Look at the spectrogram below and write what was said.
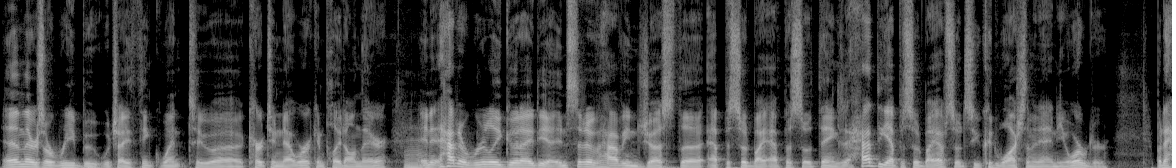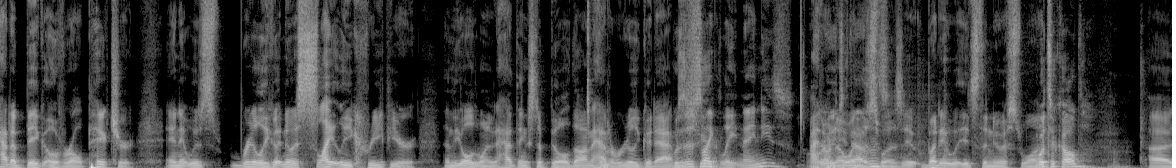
And then there's a reboot, which I think went to uh, Cartoon Network and played on there, and it had a really good idea. Instead of having just the episode by episode things, it had the episode by episode, so you could watch them in any order. But it had a big overall picture, and it was really good. And it was slightly creepier than the old one. It had things to build on. It had a really good atmosphere. was this like late 90s I don't know when this was, it, but it, it's the newest one. what's it called Uh,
